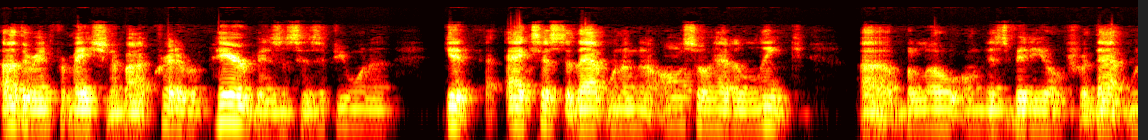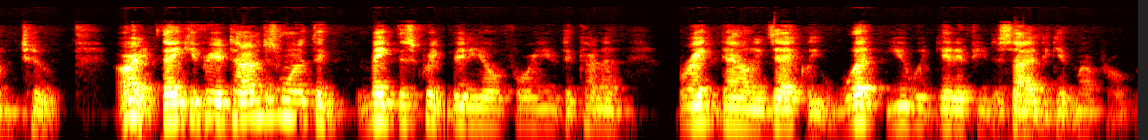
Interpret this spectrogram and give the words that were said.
other information about credit repair businesses. If you want to get access to that one, I'm going to also have a link uh, below on this video for that one too. All right, thank you for your time. Just wanted to make this quick video for you to kind of break down exactly what you would get if you decide to get my program.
